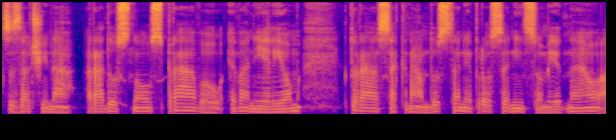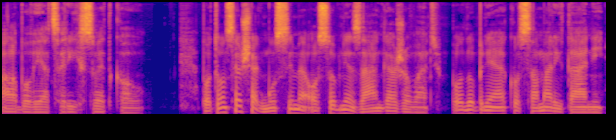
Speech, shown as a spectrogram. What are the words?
sa začína radosnou správou, evanieliom, ktorá sa k nám dostane prostredníctvom jedného alebo viacerých svetkov. Potom sa však musíme osobne zaangažovať, podobne ako Samaritáni,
